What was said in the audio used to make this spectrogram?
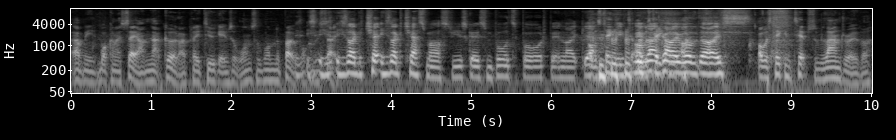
I mean, what can I say? I'm that good. I played two games at once and won the both. He's, can I say? he's like a che- he's like a chess master. He just goes from board to board, being like, yeah, I was taking- move, I was that guy taking- roll the dice. I was taking tips from Land Rover.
